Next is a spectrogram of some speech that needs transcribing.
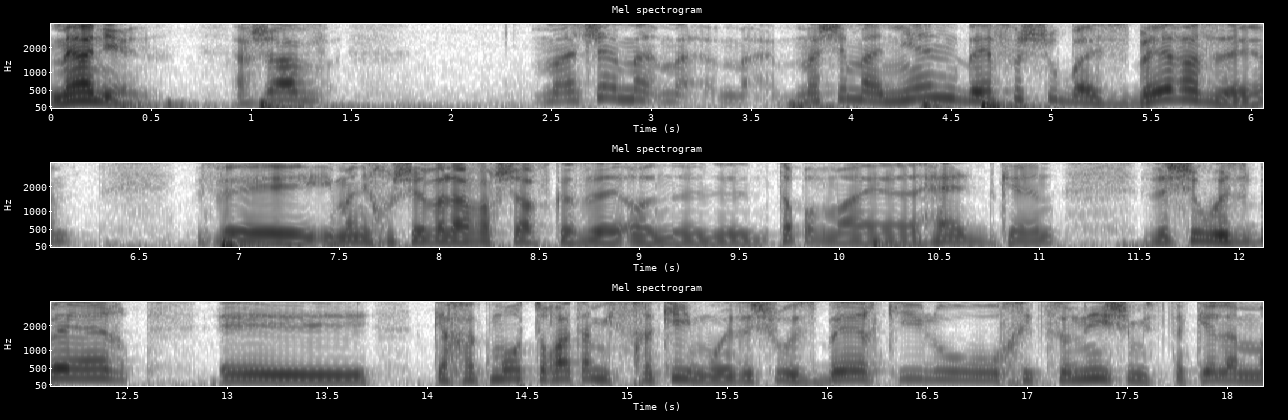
מעניין. עכשיו, מה, ש... מה, מה שמעניין באיפשהו בהסבר הזה, ואם אני חושב עליו עכשיו כזה, on top of my head, כן, זה שהוא הסבר אה, ככה כמו תורת המשחקים, הוא איזשהו הסבר כאילו חיצוני שמסתכל על,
